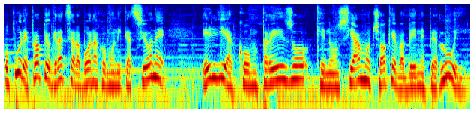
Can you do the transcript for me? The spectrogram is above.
oppure proprio grazie alla buona comunicazione egli ha compreso che non siamo ciò che va bene per lui.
